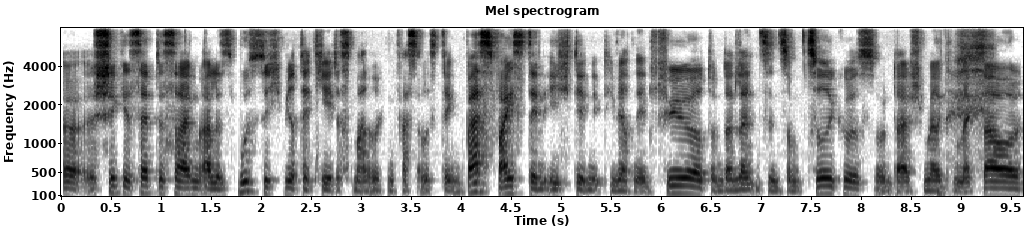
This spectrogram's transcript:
äh, schicke Set-Design und alles. Muss ich mir denn jedes Mal irgendwas ausdenken? Was weiß denn ich? Den, die werden entführt und dann landen sie in so einem Zirkus und da ist Malcolm McDowell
